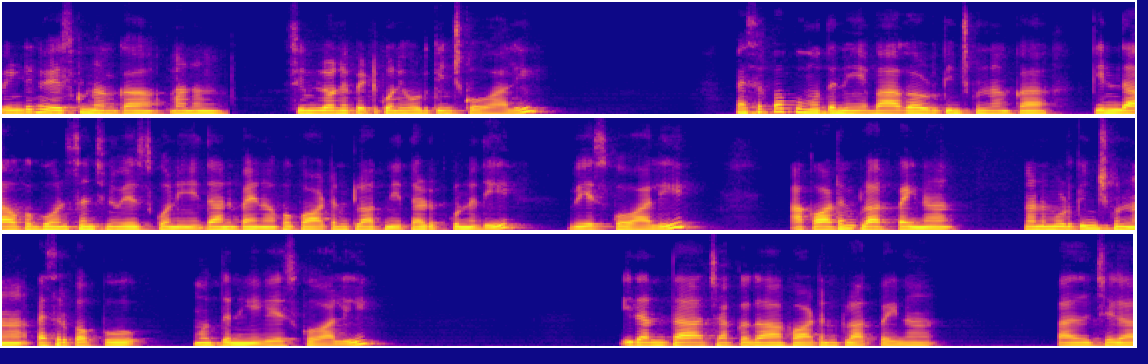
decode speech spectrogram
పిండిని వేసుకున్నాక మనం సిమ్లోనే పెట్టుకొని ఉడికించుకోవాలి. పెసరపప్పు ముద్దని బాగా ఉడికించుకున్నాక కింద ఒక గోనె సంచిని వేసుకొని దానిపైన ఒక కాటన్ క్లాత్ని తడుపుకున్నది వేసుకోవాలి. ఆ కాటన్ క్లాత్ పైన మనం ఉడికించుకున్న పెసరపప్పు ముద్దని వేసుకోవాలి. ఇదంతా చక్కగా కాటన్ క్లాత్ పైన పల్చగా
